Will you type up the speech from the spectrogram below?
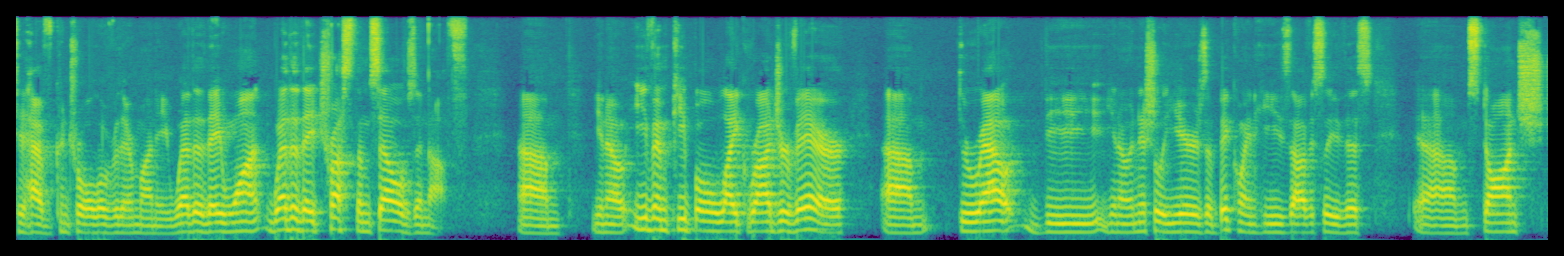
to have control over their money, whether they want, whether they trust themselves enough. Um, you know, even people like Roger Ver. Um, throughout the you know initial years of Bitcoin, he's obviously this um, staunch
